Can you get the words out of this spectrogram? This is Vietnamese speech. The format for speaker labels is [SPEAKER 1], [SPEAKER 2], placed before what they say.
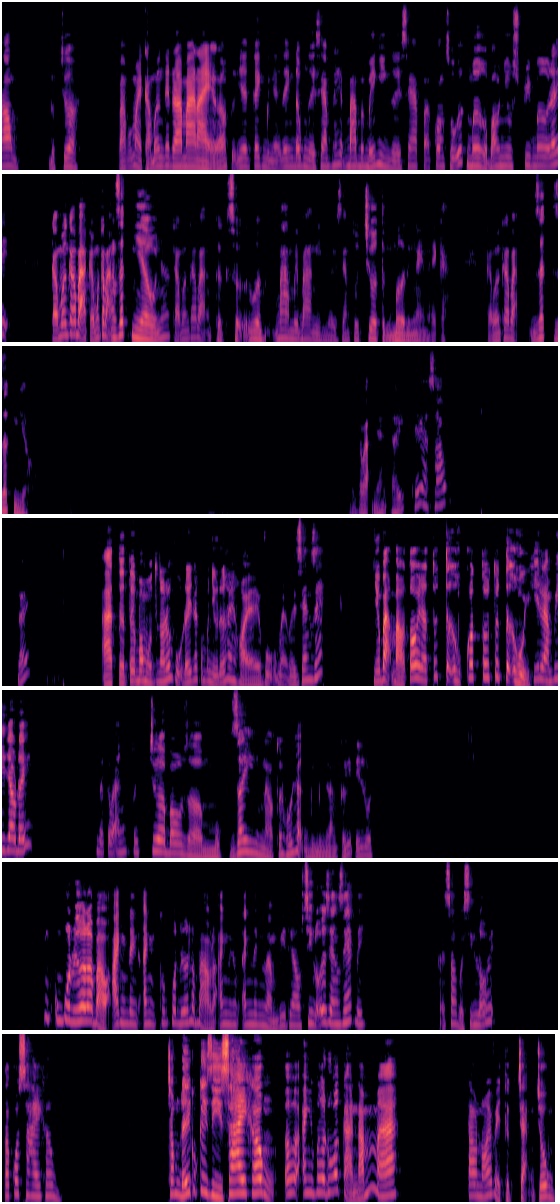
[SPEAKER 1] xong được chưa? Và cũng phải cảm ơn cái drama này ở tự nhiên kênh mình lại đông người xem hết ba mươi mấy nghìn người xem và con số ước mơ của bao nhiêu streamer đấy. Cảm ơn các bạn cảm ơn các bạn rất nhiều nhé cảm ơn các bạn thực sự luôn 33 nghìn người xem tôi chưa từng mơ đến ngày này cả. Cảm ơn các bạn rất rất nhiều. Cảm ơn các bạn nhé đấy thế là xong. Đấy. À từ tôi bong một tôi nói vụ đấy nó có nhiều đứa hay hỏi vụ mẹ mày Gen Z. Nhiều bạn bảo tôi là tôi tự tôi tôi, tôi tự hủy khi làm video đấy. Đấy các bạn tôi chưa bao giờ một giây nào tôi hối hận vì mình làm clip đấy luôn. Cũng có đứa nó bảo anh nên, anh cũng có đứa nó bảo là anh anh nên làm video xin lỗi Gen Z đi. Tại sao phải xin lỗi? Tao có sai không? Trong đấy có cái gì sai không? Ơ, anh vơ đũa cả nắm mà. Tao nói về thực trạng chung.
